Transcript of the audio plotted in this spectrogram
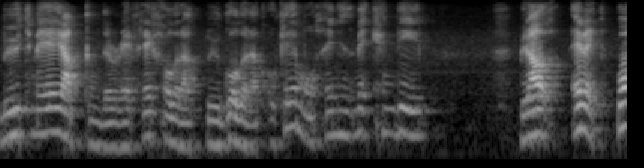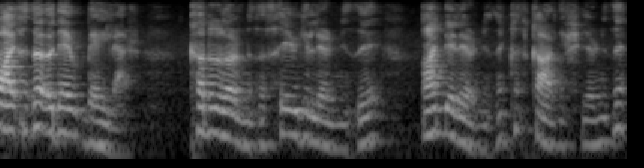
büyütmeye yakındır, refleks olarak, duygu olarak. Okey ama o senin hizmetçin değil. Biraz evet bu ay size ödev beyler. Karılarınızı, sevgililerinizi, annelerinizi, kız kardeşlerinizi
